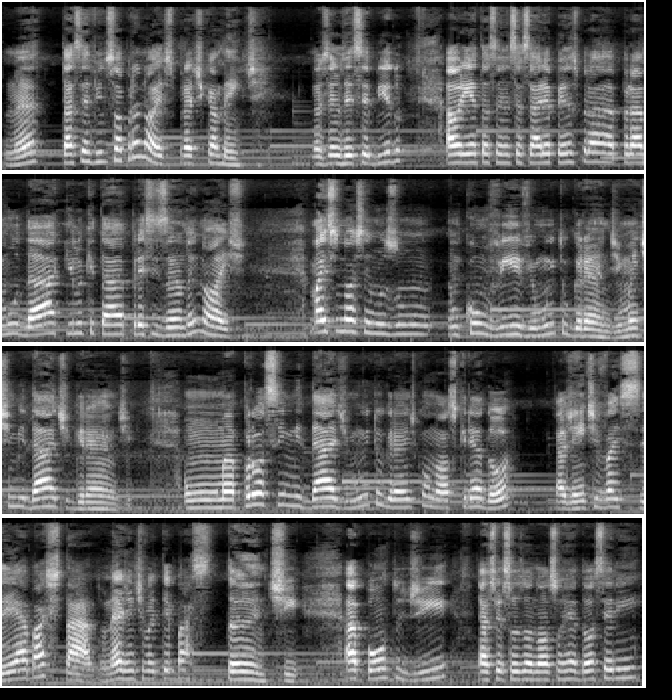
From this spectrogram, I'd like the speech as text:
né, tá servindo só para nós, praticamente. Nós temos recebido a orientação necessária apenas para mudar aquilo que está precisando em nós. Mas se nós temos um, um convívio muito grande, uma intimidade grande, uma proximidade muito grande com o nosso Criador, a gente vai ser abastado, né? A gente vai ter bastante, a ponto de as pessoas ao nosso redor serem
